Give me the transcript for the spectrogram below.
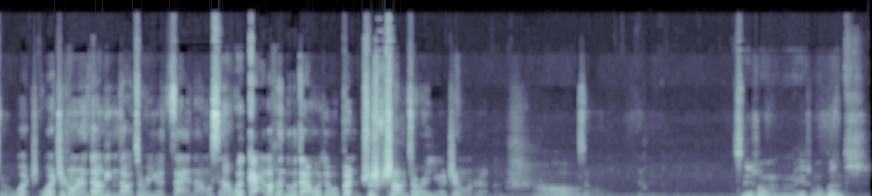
就是我 我这种人当领导就是一个灾难。我现在会改了很多，但是我觉得我本质上就是一个这种人。哦，就这种没什么问题。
